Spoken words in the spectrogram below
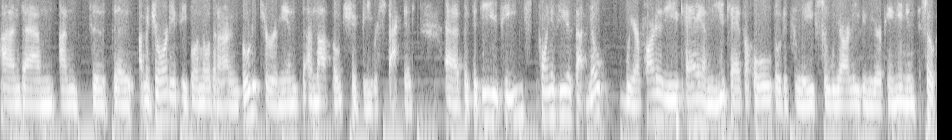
and um, and the, the, a majority of people in Northern Ireland voted to remain, and that vote should be respected. Uh, but the DUP's point of view is that no, we are part of the UK, and the UK as a whole voted to leave, so we are leaving the European Union. So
